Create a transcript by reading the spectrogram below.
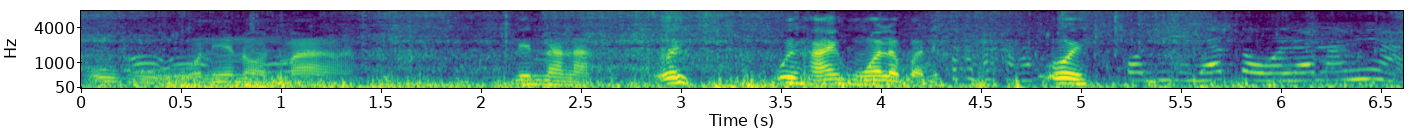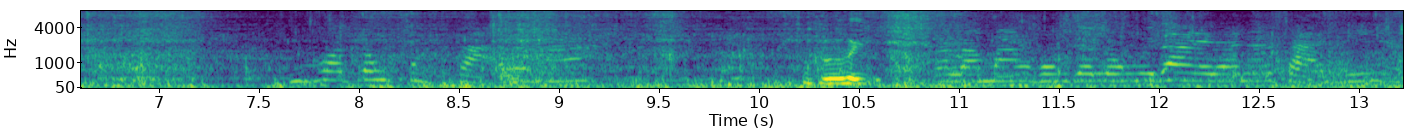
เออโอ้โหเนี่ยนอนมาก เล่นน่ารัก เอ้ย อุ้ยหายหัวแล้วบัดนี้ โอ้ยพอดีแล้วโตแล้วนะเนี่ยพี่พ่อต้องขุดสระแล้วนะอุ้ยกะละมังคงจะลงไม่ได้แล้วนะสระนี้เนี่ย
